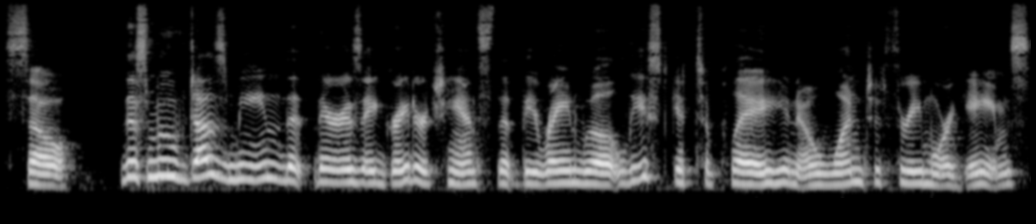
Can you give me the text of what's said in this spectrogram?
So this move does mean that there is a greater chance that the Reign will at least get to play, you know, one to three more games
